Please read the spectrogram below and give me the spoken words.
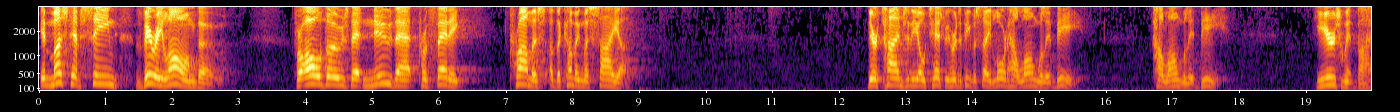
It must have seemed very long, though, for all those that knew that prophetic promise of the coming Messiah. There are times in the Old Testament we heard the people say, Lord, how long will it be? How long will it be? Years went by,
